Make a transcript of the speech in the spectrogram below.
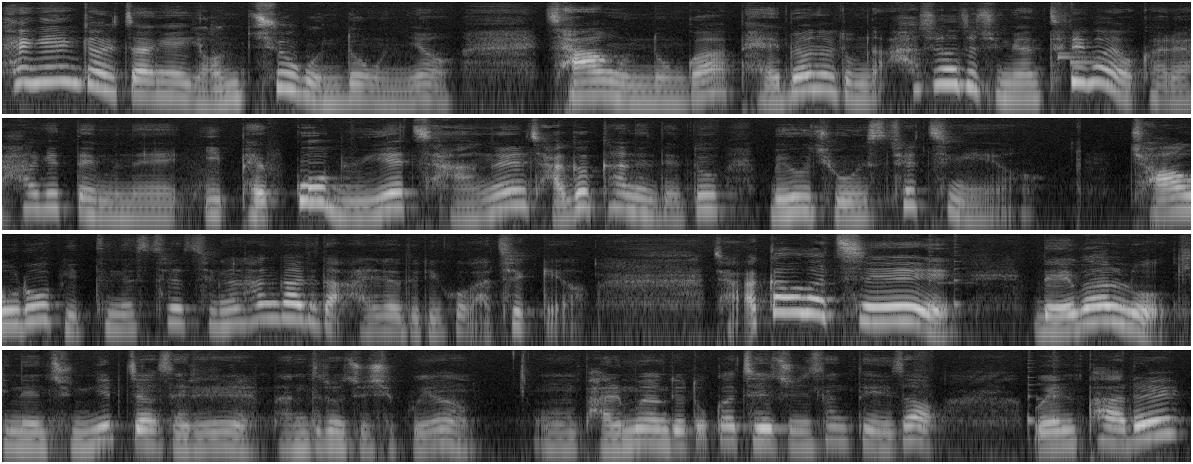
횡행결장의 연축 운동은요. 장 운동과 배변을 돕는 아주 아주 중요한 트리거 역할을 하기 때문에 이 배꼽 위에 장을 자극하는데도 매우 좋은 스트레칭이에요. 좌우로 비트는 스트레칭을 한 가지 더 알려드리고 마칠게요. 자, 아까와 같이 네 발로 기는 중립 자세를 만들어 주시고요. 음, 발 모양도 똑같이 해준 상태에서 왼팔을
